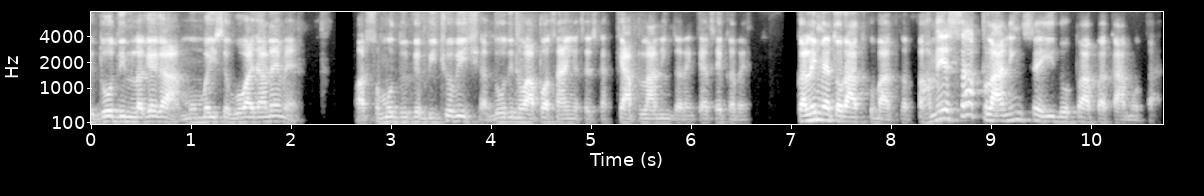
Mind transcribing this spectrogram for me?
कि दो दिन लगेगा मुंबई से गोवा जाने में। और समुद्र के बीचों बीच दो दिन वापस आएँगे सर इसका क्या प्लानिंग करें, कैसे करें? कल ही मैं तो रात को बात करता हमेशा प्लानिंग से ही दोस्तों आपका काम होता है।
